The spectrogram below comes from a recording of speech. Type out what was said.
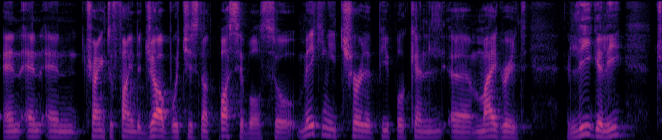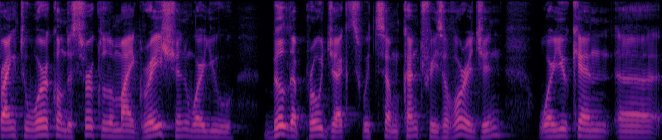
and, and, and trying to find a job, which is not possible. So making it sure that people can uh, migrate legally, trying to work on the circular migration where you build up projects with some countries of origin where you can uh,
